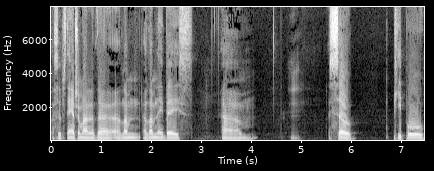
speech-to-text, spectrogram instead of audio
a substantial amount of the alum alumni base. Um, Hmm. So people,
